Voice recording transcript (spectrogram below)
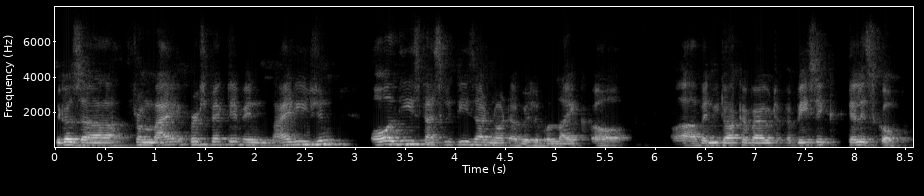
because uh, from my perspective in my region, all these facilities are not available. Like uh, uh, when we talk about a basic telescope,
